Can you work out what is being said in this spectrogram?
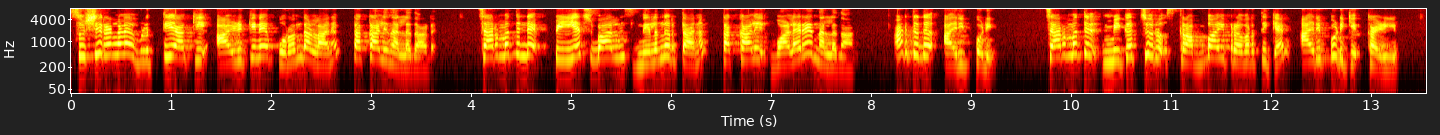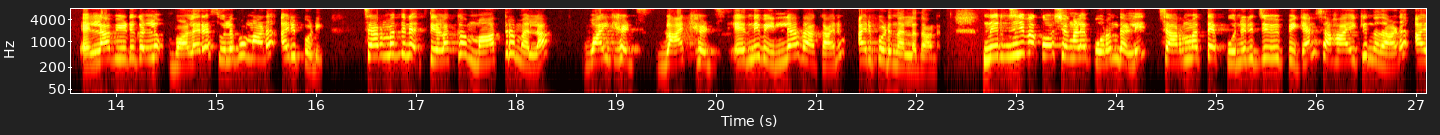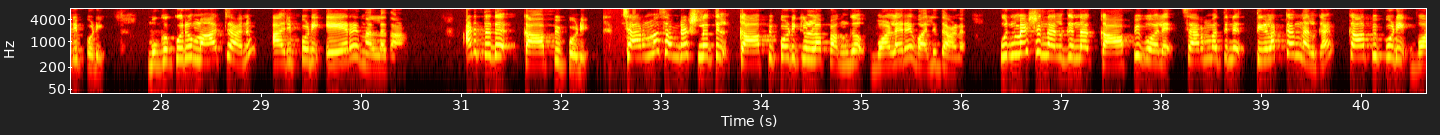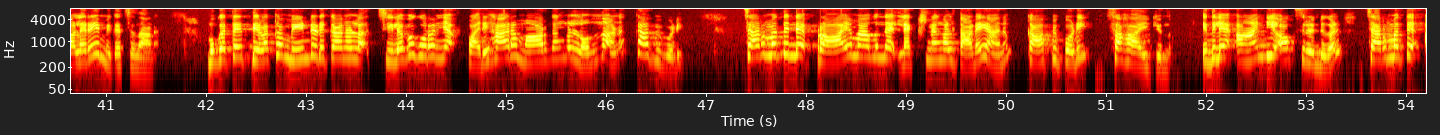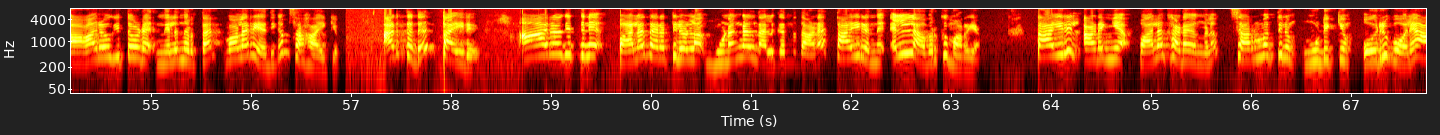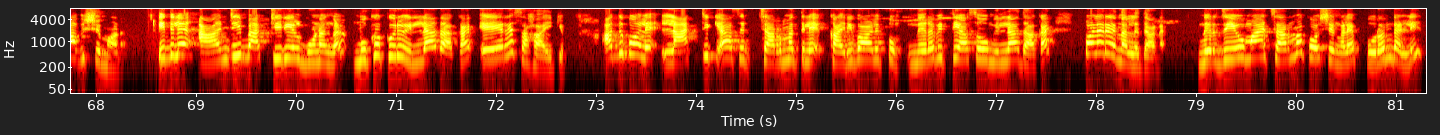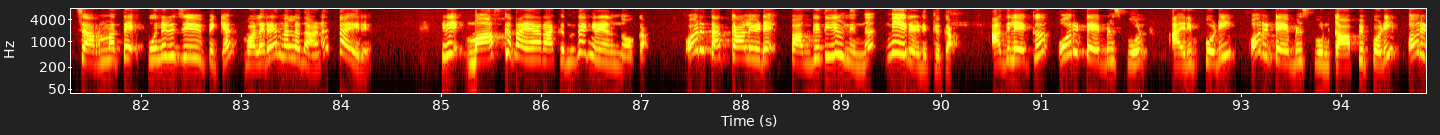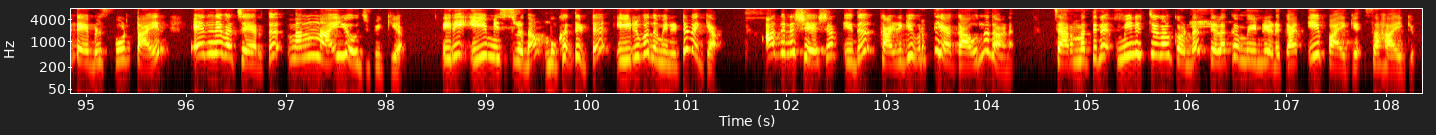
സുഷിരങ്ങളെ വൃത്തിയാക്കി അഴുക്കിനെ പുറന്തള്ളാനും തക്കാളി നല്ലതാണ്. ചർമ്മത്തിന്റെ പി എച്ച് ബാലൻസ് നിലനിർത്താനും തക്കാളി വളരെ നല്ലതാണ്. അടുത്തത് അരിപ്പൊടി. ചർമ്മത്തിൽ മികച്ചൊരു സ്ക്രബായി പ്രവർത്തിക്കാൻ അരിപ്പൊടിക്ക് കഴിയും. എല്ലാ വീടുകളിലും വളരെ സുലഭമാണ് അരിപ്പൊടി. ചർമ്മത്തിന് തിളക്കം മാത്രമല്ല വൈറ്റ് ഹെഡ്സ് ബ്ലാക്ക് ഹെഡ്സ് എന്നിവ ഇല്ലാതാക്കാനും അരിപ്പൊടി നല്ലതാണ്. നിർജീവ കോശങ്ങളെ പുറന്തള്ളി ചർമ്മത്തെ പുനരുജ്ജീവിപ്പിക്കാൻ സഹായിക്കുന്നതാണ് അരിപ്പൊടി. മുഖക്കുരു മാറ്റാനും അരിപ്പൊടി ഏറെ നല്ലതാണ്. അടുത്തത് കാപ്പിപ്പൊടി. ചർമ്മ സംരക്ഷണത്തിൽ കാപ്പിപ്പൊടിക്കുള്ള പങ്ക് വളരെ വലുതാണ്. ഉന്മേഷം നൽകുന്ന കാപ്പി പോലെ ചർമ്മത്തിന് തിളക്കം നൽകാൻ കാപ്പിപ്പൊടി വളരെ മികച്ചതാണ്. മുഖത്തെ തിളക്കം വീണ്ടെടുക്കാനുള്ള ചിലവ് കുറഞ്ഞ പരിഹാര മാർഗങ്ങളിൽ ഒന്നാണ് കാപ്പിപ്പൊടി. ചർമ്മത്തിന്റെ പ്രായമാകുന്ന ലക്ഷണങ്ങൾ തടയാനും കാപ്പിപ്പൊടി സഹായിക്കുന്നു. ഇതിലെ ആന്റി ഓക്സിഡന്റുകൾ ചർമ്മത്തെ ആരോഗ്യത്തോടെ നിലനിർത്താൻ വളരെയധികം സഹായിക്കും. അടുത്തത് തൈര്. ആരോഗ്യത്തിന് പലതരത്തിലുള്ള ഗുണങ്ങൾ നൽകുന്നതാണ് തൈരെന്ന് എല്ലാവർക്കും അറിയാം. തൈരിൽ അടങ്ങിയ പല ഘടകങ്ങളും ചർമ്മത്തിനും മുടിക്കും ഒരുപോലെ ആവശ്യമാണ്. ഇതിലെ ആന്റി ബാക്ടീരിയൽ ഗുണങ്ങൾ മുഖക്കുരു ഇല്ലാതാക്കാൻ ഏറെ സഹായിക്കും. അതുപോലെ ലാക്റ്റിക് ആസിഡ് ചർമ്മത്തിലെ കരിവാളിപ്പും നിറവ്യത്യാസവും ഇല്ലാതാക്കാൻ വളരെ നല്ലതാണ്. നിർജീവമായ ചർമ്മകോശങ്ങളെ പുറന്തള്ളി ചർമ്മത്തെ പുനരുജ്ജീവിപ്പിക്കാൻ വളരെ നല്ലതാണ് തൈര്. ഇനി മാസ്ക് തയ്യാറാക്കുന്നത് എങ്ങനെയാണെന്ന് നോക്കാം. ഒരു തക്കാളിയുടെ പകുതിയിൽ നിന്ന് നീരെടുക്കുക. അതിലേക്ക് ഒരു ടേബിൾ സ്പൂൺ അരിപ്പൊടി ഒരു ടേബിൾ സ്പൂൺ കാപ്പിപ്പൊടി ഒരു ടേബിൾ സ്പൂൺ തൈര് എന്നിവ ചേർത്ത് നന്നായി യോജിപ്പിക്കുക. ഇനി ഈ മിശ്രിതം മുഖത്തിട്ട് ഇരുപത് മിനിറ്റ് വെക്കാം. അതിനുശേഷം ഇത് കഴുകി വൃത്തിയാക്കാവുന്നതാണ്. ചർമ്മത്തിന് മിനിറ്റുകൾ കൊണ്ട് തിളക്കം വീണ്ടെടുക്കാൻ ഈ പായ്ക്ക് സഹായിക്കും.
